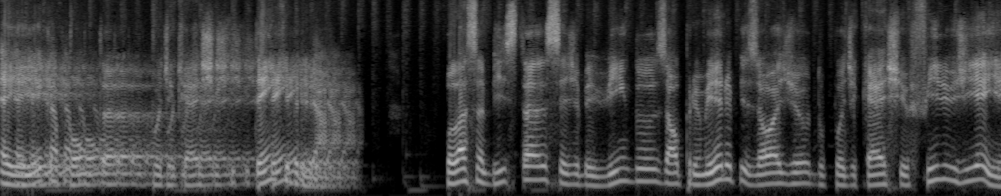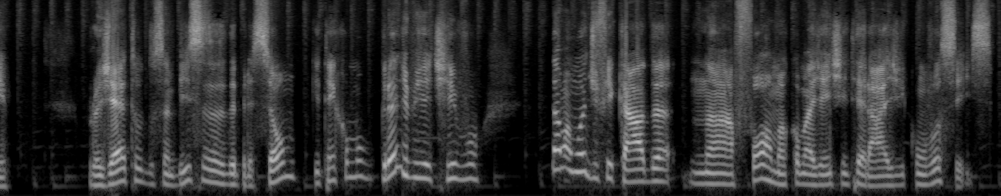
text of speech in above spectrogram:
É aí que aponta o podcast que tem que brilhar. Olá, sambistas, sejam bem-vindos ao primeiro episódio do podcast Filhos de EE, projeto dos sambistas da depressão, que tem como grande objetivo dar uma modificada na forma como a gente interage com vocês.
